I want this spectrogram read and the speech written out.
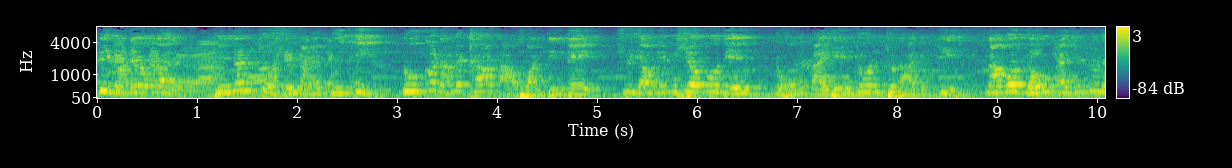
你嘛了解？凭咱做先人的规矩。如果人咧卡大犯天地，需要领小不灵，玉皇大天尊出来就去。那么玉皇大天尊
